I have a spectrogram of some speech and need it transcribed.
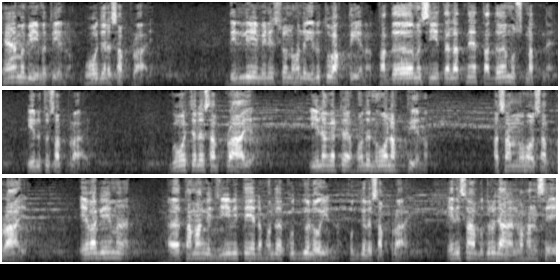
කෑම බීම තියෙනවා. භෝජන සප්‍රාය. දිල්ලියේ මිනිස්සුන් හොඳ ඍතුවක් තියෙනවා. තදම සීතලත් නැහැ, තදම උෂ්ණත් නැහැ. ඍතු සප්‍රාය. ගෝචර සප්‍රාය. ඊළඟට හොඳ නුවණක් තියෙනවා. අසම්මෝහ සප්‍රාය. ඒ වගේම තමන්ගේ ජීවිතයේ හොඳ පුද්ගලෝ ඉන්න පුද්ගල සප්‍රාය. ඒ නිසා බුදුරජාණන් වහන්සේ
